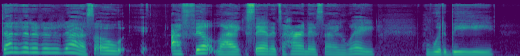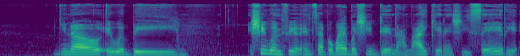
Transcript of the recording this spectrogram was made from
da da da da da da. So I felt like saying it to her in that same way would be, you know, it would be, she wouldn't feel any type of way, but she did not like it and she said it.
